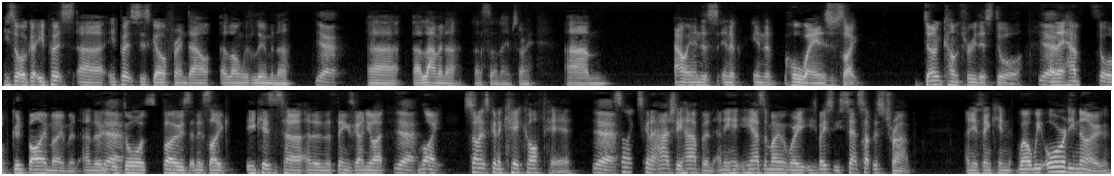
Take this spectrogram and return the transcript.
He sort of got, he puts uh he puts his girlfriend out along with Lumina, Yeah, uh, uh Lamina, that's her name, sorry. Um, out in this in the in the hallway and it's just like, don't come through this door. yeah, And they have sort of goodbye moment and the, Yeah. the doors close and it's like he kisses her and then the thing's going. You're like, yeah, right, something's going to kick off here. yeah, Something's going to actually happen. And he, he has a moment where he, he basically sets up this trap, and you're thinking, well, we already know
